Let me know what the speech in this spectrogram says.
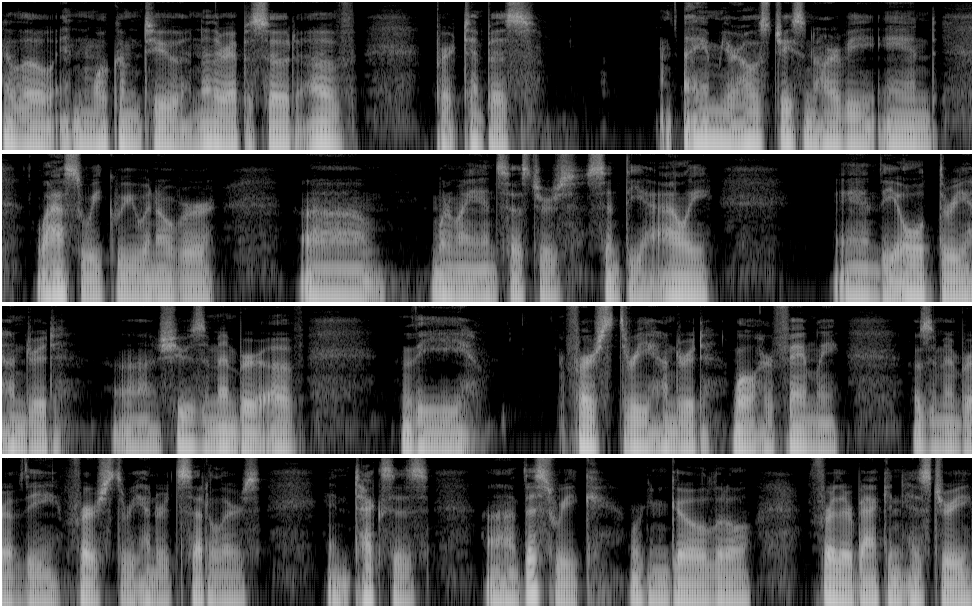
Hello, and welcome to another episode of Per Tempest. I am your host, Jason Harvey, and last week we went over um, one of my ancestors, Cynthia Alley, and the old 300. Uh, she was a member of the first 300. Well, her family was a member of the first 300 settlers in Texas. Uh, this week, we're going to go a little further back in history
